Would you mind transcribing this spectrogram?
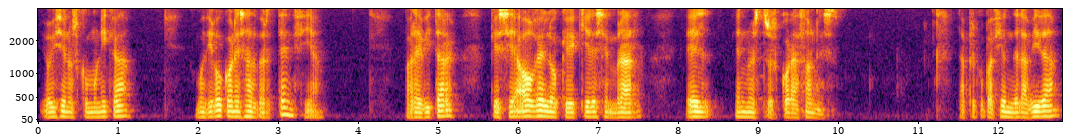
Y hoy se nos comunica, como digo, con esa advertencia, para evitar que se ahogue lo que quiere sembrar Él en nuestros corazones la preocupación de la vida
